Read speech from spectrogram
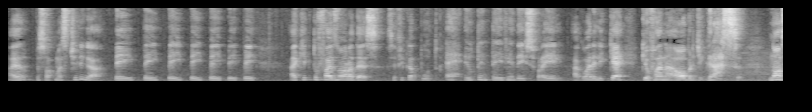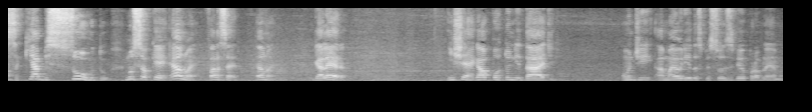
Aí o pessoal começa a te ligar. Pay, pay, pay, pay, pay, pay, pay. Aí o que, que tu faz na hora dessa? Você fica puto. É, eu tentei vender isso para ele. Agora ele quer que eu vá na obra de graça. Nossa, que absurdo. Não sei o que. É ou não é? Fala sério. É ou não é? Galera, enxergar a oportunidade onde a maioria das pessoas vê o problema.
